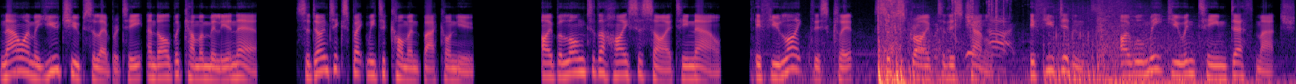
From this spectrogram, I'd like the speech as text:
Now I'm a YouTube celebrity and I'll become a millionaire. So don't expect me to comment back on you. I belong to the high society now. If you liked this clip, subscribe to this channel. If you didn't, I will meet you in Team Deathmatch.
